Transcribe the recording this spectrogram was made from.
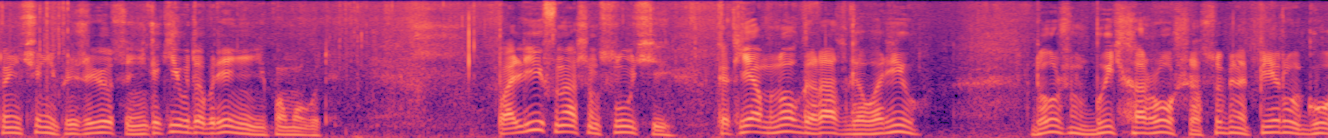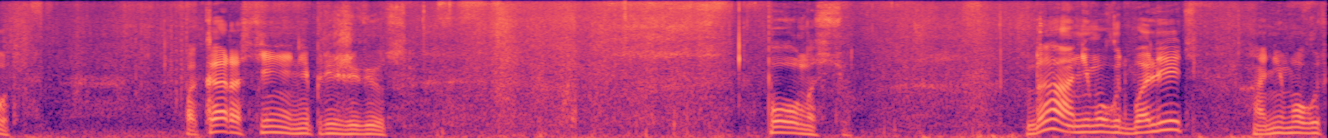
то ничего не приживется, никакие удобрения не помогут. Полив в нашем случае, как я много раз говорил, должен быть хороший, особенно первый год, пока растение не приживется полностью. Да, они могут болеть, они могут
